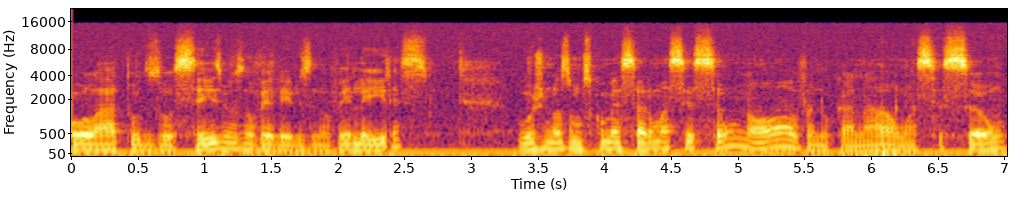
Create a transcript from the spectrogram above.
Olá a todos vocês, meus noveleiros e noveleiras. Hoje nós vamos começar uma sessão nova no canal, uma sessão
